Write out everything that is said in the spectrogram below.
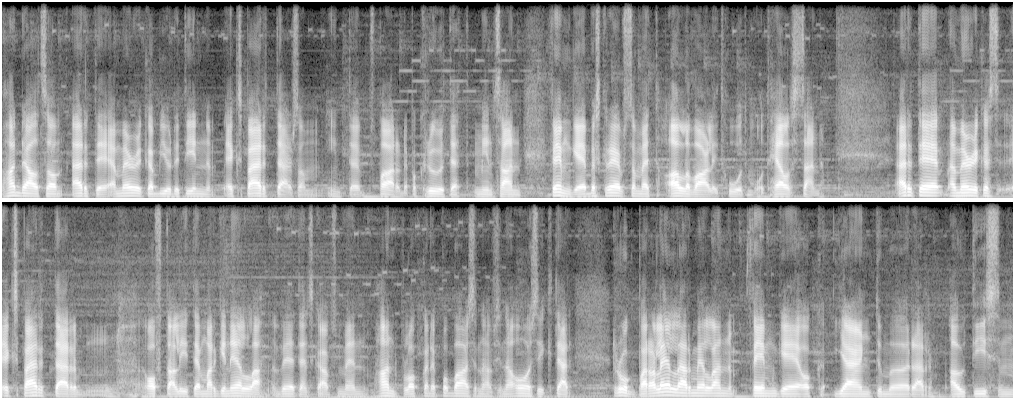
hade alltså RT America bjudit in experter som inte sparade på krutet minsann. 5G beskrevs som ett allvarligt hot mot hälsan. RT Americas experter, ofta lite marginella vetenskapsmän, handplockade på basen av sina åsikter, drog paralleller mellan 5G och hjärntumörer, autism,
